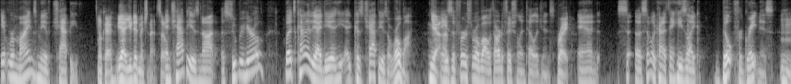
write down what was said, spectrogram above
It reminds me of Chappie, okay, yeah, you did mention that. So and Chappie is not a superhero, but it's kind of the idea. He because Chappie is a robot. Yeah, And he's the first robot with artificial intelligence. right. and a similar kind of thing. He's like built for greatness, Mm-hmm.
